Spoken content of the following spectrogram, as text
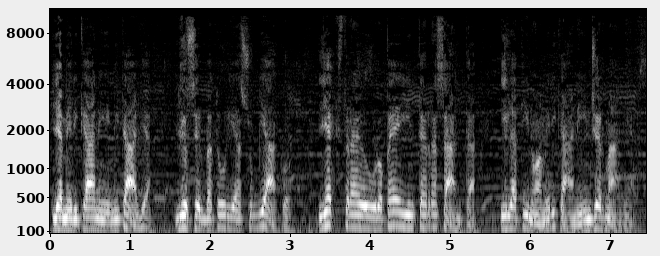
Gli americani in Italia, gli osservatori a Subiaco, gli extraeuropei in Terra Santa, i latinoamericani in Germania.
